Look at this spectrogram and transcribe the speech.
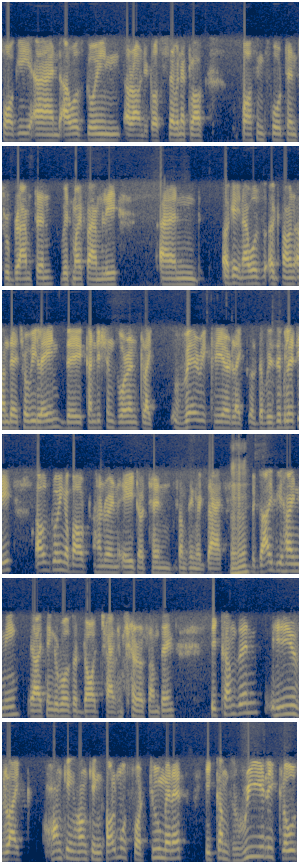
foggy, and I was going around. It was seven o'clock, passing 410 through Brampton with my family, and again I was uh, on on the HOV lane. The conditions weren't like very clear, like the visibility. I was going about 108 or 10, something like that. The guy behind me, I think it was a Dodge Challenger or something. He comes in, he is like honking, honking almost for two minutes. He comes really close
